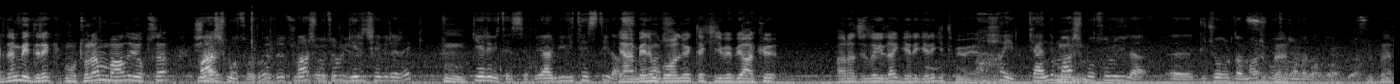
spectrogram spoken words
Erdem Bey direkt motora mı bağlı yoksa Marş motoru. Marş motoru geri çevirerek geri vites yapıyor. Yani bir vites değil aslında. Yani benim marş. Goldwing'deki gibi bir akü aracılığıyla geri geri gitmiyor yani. Hayır, kendi marş motoruyla e, gücü orada marş Süper. motorundan alıyor. Süper.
